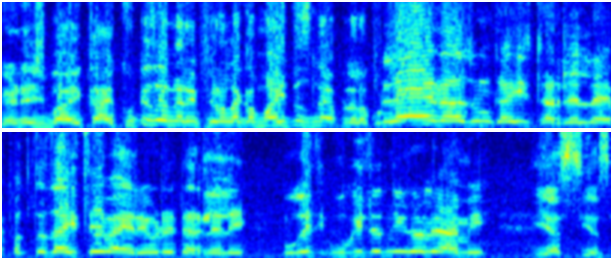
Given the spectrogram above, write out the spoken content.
गणेश बाई काय कुठे जाणार आहे? फिरायला का माहितच नाही आपल्याला कुठे प्लॅन अजून काहीच ठरलेलं नाही फक्त जायचंय बाहेर एवढे ठरलेले. उगीच उगीच निघालोय आम्ही. येस येस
